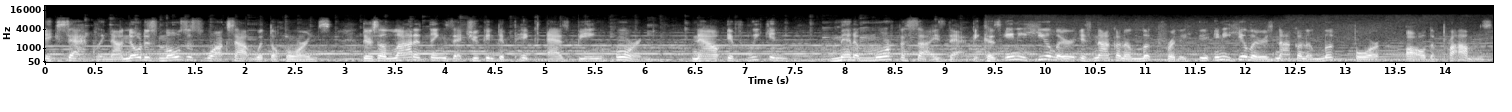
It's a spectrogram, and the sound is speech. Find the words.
Exactly. Now, notice Moses walks out with the horns. There's a lot of things that you can depict as being horned. Now, if we can metamorphosize that, because any healer is not going to look for the any healer is not going to look for all the problems.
